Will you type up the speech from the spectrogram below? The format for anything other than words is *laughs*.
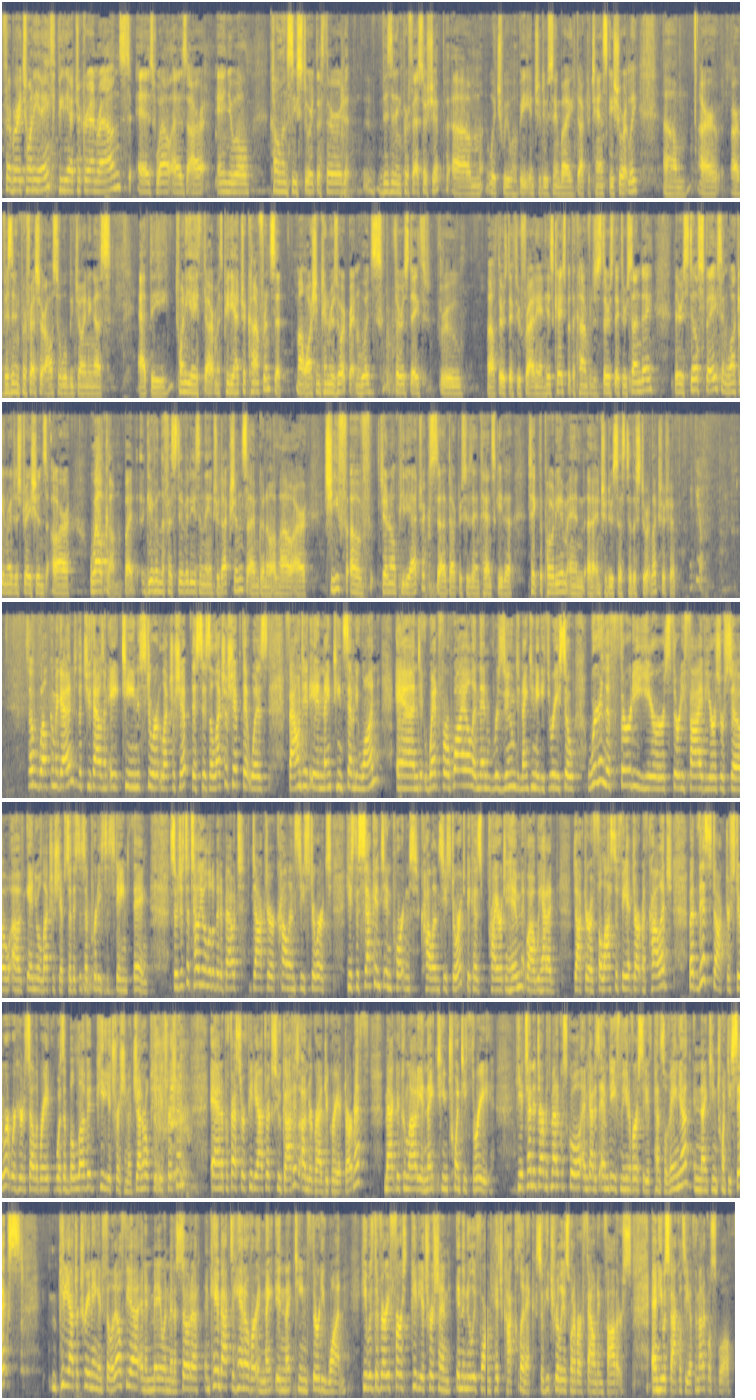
February 28th, Pediatric Grand Rounds, as well as our annual Colin C. Stewart III visiting professorship, um, which we will be introducing by Dr. Tanski shortly. Um, our, our visiting professor also will be joining us at the 28th Dartmouth Pediatric Conference at Mount Washington Resort, Bretton Woods, Thursday through well, Thursday through Friday in his case, but the conference is Thursday through Sunday. There is still space, and walk in registrations are welcome. But given the festivities and the introductions, I'm going to allow our Chief of General Pediatrics, uh, Dr. Susanne Tanski, to take the podium and uh, introduce us to the Stewart Lectureship. Thank you. So, welcome again to the 2018 Stewart Lectureship. This is a lectureship that was founded in 1971 and went for a while and then resumed in 1983. So, we're in the 30 years, 35 years or so of annual lectureship. So, this is a pretty sustained thing. So, just to tell you a little bit about Dr. Colin C. Stewart, he's the second important Colin C. Stewart because prior to him, well, we had a doctor of philosophy at Dartmouth College. But this Dr. Stewart, we're here to celebrate was a beloved pediatrician, a general pediatrician, and a professor of pediatrics who got his undergrad degree at Dartmouth, magna cum laude in 1923. He attended Dartmouth Medical School and got his MD from the University of Pennsylvania in 1926 pediatric training in Philadelphia and in Mayo in Minnesota, and came back to Hanover in, in 1931. He was the very first pediatrician in the newly formed Hitchcock Clinic, so he truly is one of our founding fathers. And he was faculty of the medical school.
